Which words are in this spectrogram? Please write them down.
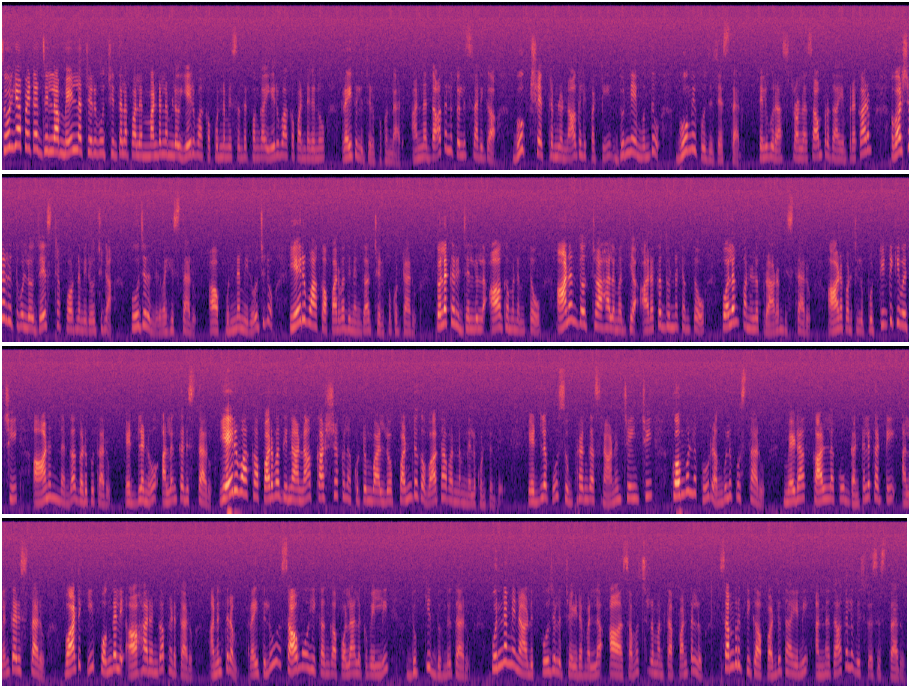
సూర్యాపేట జిల్లా మేళ్ళ చెరువు చింతలపాలెం మండలంలో ఏరువాక పున్నమి సందర్భంగా ఏరువాక పండుగను రైతులు జరుపుకున్నారు. అన్నదాతలు తొలిసారిగా భూక్షేత్రంలో నాగలి పట్టి దున్నే ముందు భూమి పూజ చేస్తారు. తెలుగు రాష్ట్రాల సాంప్రదాయం ప్రకారం వర్ష ఋతువుల్లో జ్యేష్ఠ పౌర్ణమి రోజున పూజలు నిర్వహిస్తారు. ఆ పున్నమి రోజును ఏరువాక పర్వదినంగా జరుపుకుంటారు. తొలకరి జల్లుల ఆగమనంతో ఆనందోత్సాహాల మధ్య అరక దున్నటంతో పొలం పనులు ప్రారంభిస్తారు. ఆడపడుచులు పుట్టింటికి వచ్చి ఆనందంగా గడుపుతారు. ఎడ్లను అలంకరిస్తారు. ఏరువాక పర్వదినాన కర్షకుల కుటుంబాల్లో పండుగ వాతావరణం నెలకొంటుంది. ఎడ్లకు శుభ్రంగా స్నానం చేయించి కొమ్ములకు రంగులు పూస్తారు. మెడ కాళ్ళకు గంటలు కట్టి అలంకరిస్తారు. వాటికి పొంగలి ఆహారంగా పెడతారు. అనంతరం రైతులు సామూహికంగా పొలాలకు వెళ్ళి దుక్కి దున్నుతారు. పున్నమి నాడు పూజలు చేయడం వల్ల ఆ సంవత్సరమంతా పంటలు సమృద్ధిగా పండుతాయని అన్నదాతలు విశ్వసిస్తారు.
